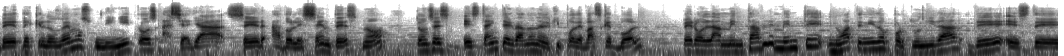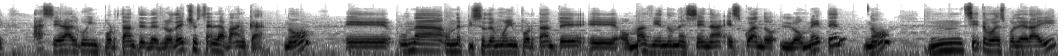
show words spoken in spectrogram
de, de que los vemos niñitos hacia ya ser adolescentes, ¿no? Entonces está integrando en el equipo de básquetbol pero lamentablemente no ha tenido oportunidad de este, hacer algo importante dentro. De hecho, está en la banca, ¿no? Eh, un episodio muy importante, eh, o más bien una escena, es cuando lo meten, ¿no? Mm, sí, te voy a spoiler ahí.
